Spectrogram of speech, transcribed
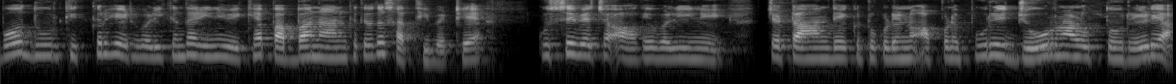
ਬਹੁਤ ਦੂਰ ਕਿੱਕਰ ਹੇਠ ਵਲੀ ਕੰਧਾਰੀ ਨੇ ਵੇਖਿਆ, ਬਾਬਾ ਨਾਨਕ ਤੇ ਉਹਦਾ ਸਾਥੀ ਬੈਠੇ ਆ ਗੁੱਸੇ ਵਿੱਚ ਆ ਕੇ ਬਲੀ ਨੇ ਚਟਾਨ ਦੇ ਇੱਕ ਟੁਕੜੇ ਨੂੰ ਆਪਣੇ ਪੂਰੇ ਜ਼ੋਰ ਨਾਲ ਉੱਤੋਂ ਰੇੜਿਆ।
